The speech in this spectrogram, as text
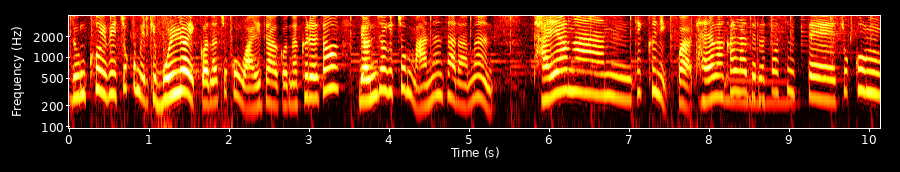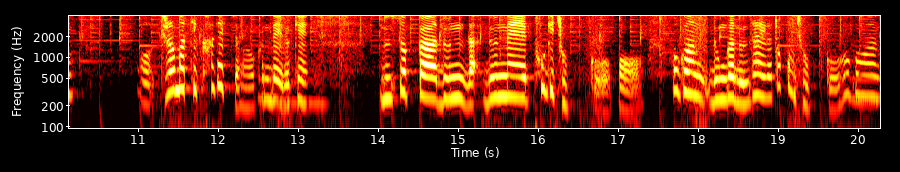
눈, 코, 입이 조금 이렇게 몰려 있거나 조금 와이드하거나 그래서 면적이 좀 많은 사람은 다양한 테크닉과 다양한 컬러들을 썼을 때 조금 어, 드라마틱 하겠죠. 근데 이렇게 눈썹과 눈, 나- 눈의 폭이 좁고 뭐 혹은 눈과 눈 사이가 조금 좁고 혹은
